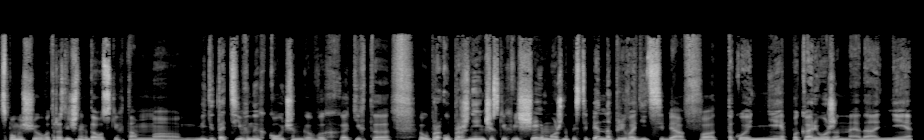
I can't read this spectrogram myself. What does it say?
с помощью вот различных даосских там э, медитативных, коучинговых каких-то упра- упражненческих вещей можно постепенно приводить себя в такое непокореженное, да, не,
